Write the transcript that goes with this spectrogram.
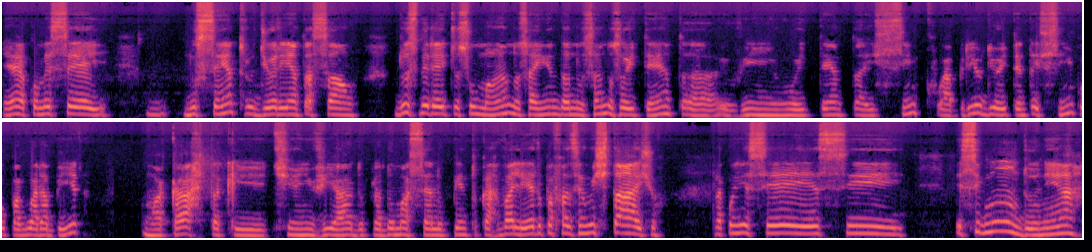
É, comecei no Centro de Orientação dos direitos humanos, ainda nos anos 80, eu vim em 85, abril de 85, para Guarabira, uma carta que tinha enviado para Dom Marcelo Pinto Carvalheiro para fazer um estágio, para conhecer esse, esse mundo, né,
